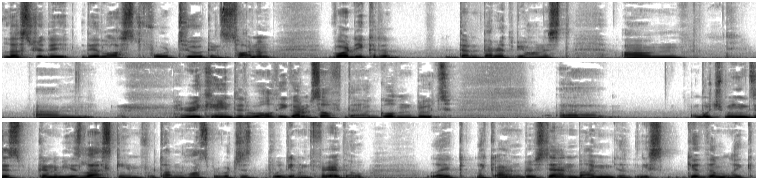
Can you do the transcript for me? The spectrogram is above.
Leicester. They they lost four two against Tottenham. Vardy could have done better, to be honest. Um, um, Harry Kane did well. He got himself the golden boot, uh, which means it's gonna be his last game for Tottenham Hotspur, which is really unfair though. Like, like I understand, but I mean, at least give them like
